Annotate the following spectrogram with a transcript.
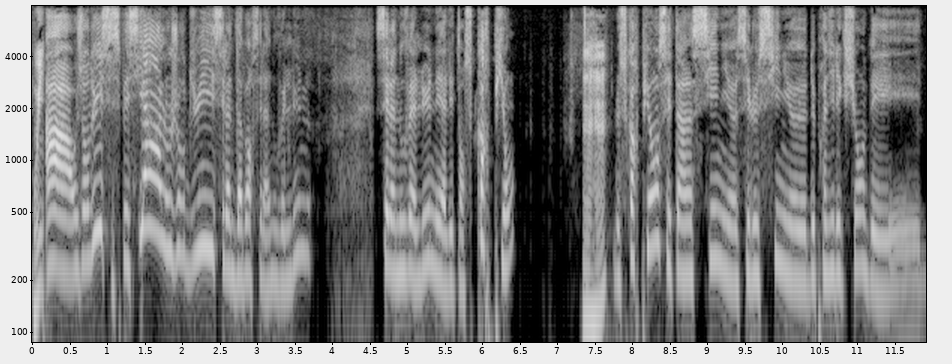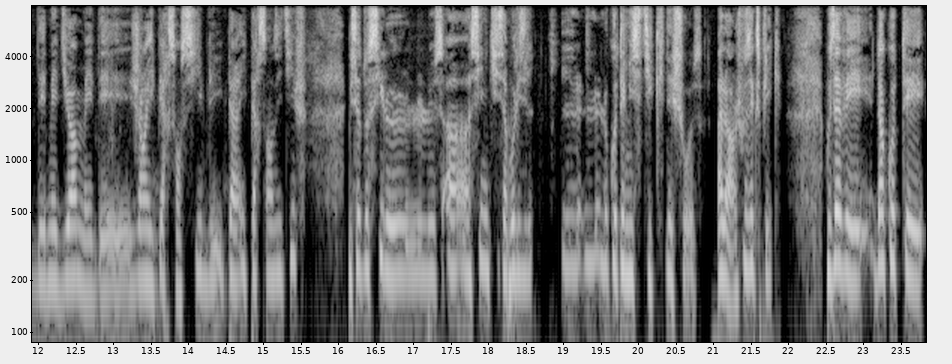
Oui. Ah, aujourd'hui, c'est spécial. Aujourd'hui, c'est la, d'abord, c'est la nouvelle lune. C'est la nouvelle lune et elle est en scorpion. Mhm. Le scorpion, c'est un signe, c'est le signe de prédilection des, des médiums et des gens hypersensibles, hyper, hypersensitifs. Mais c'est aussi le, le- un, un signe qui symbolise le, le- le côté mystique des choses. Alors, je vous explique. Vous avez d'un côté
